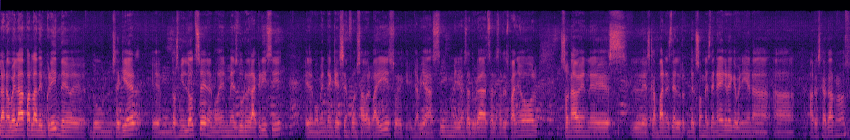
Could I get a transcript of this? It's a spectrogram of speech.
La novel·la parla d'un crim d'un sequier en 2012, en el moment més dur de la crisi, en el moment en què s'enfonsava el país, que hi havia 5 milions d'aturats a l'estat espanyol, sonaven les, les campanes del, dels homes de negre que venien a, a, a rescatar-nos,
